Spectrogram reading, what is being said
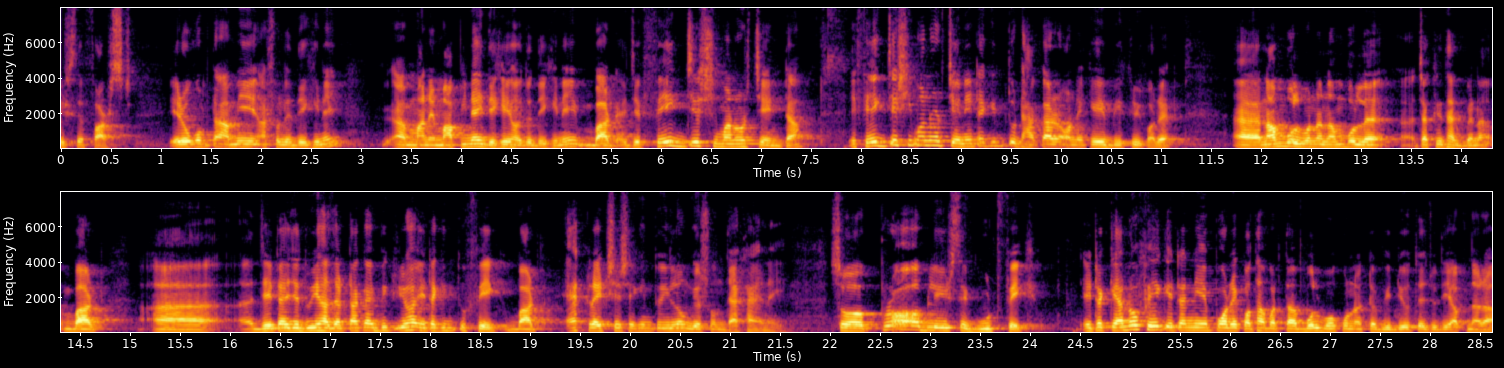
ইটস এ ফার্স্ট এরকমটা আমি আসলে দেখি নাই। মানে মাপি নাই দেখেই হয়তো দেখি নাই বাট এই যে ফেক যে সীমানোর চেনটা এই ফেক যে সীমানোর চেন এটা কিন্তু ঢাকার অনেকেই বিক্রি করে। নাম বলব না, নাম বললে চাকরি থাকবে না বাট যেটা যে দুই হাজার টাকায় বিক্রি হয়, এটা কিন্তু ফেক বাট এক রাইট শেষে কিন্তু ইলঙ্গেশন দেখায় নাই। So probably it's a good fake এটা কেন ফেক এটা নিয়ে পরে কথাবার্তা বলব, কোনো একটা ভিডিওতে যদি আপনারা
